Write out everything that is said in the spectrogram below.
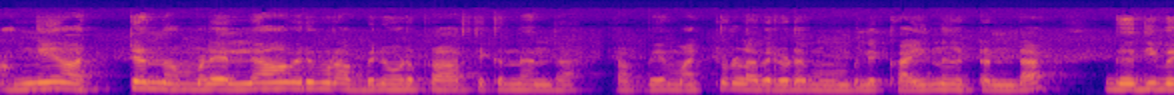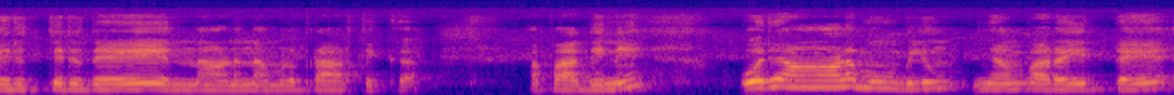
അങ്ങേ അറ്റം നമ്മളെല്ലാവരും റബ്ബിനോട് പ്രാർത്ഥിക്കുന്ന എന്താ? റബ്ബെ മറ്റുള്ളവരുടെ മുമ്പിൽ കൈ നീട്ടണ്ട ഗതി വരുത്തരുതേ എന്നാണ് നമ്മൾ പ്രാർത്ഥിക്കുക. അപ്പം അതിന് ഒരാളെ മുമ്പിലും ഞാൻ പറയട്ടെ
